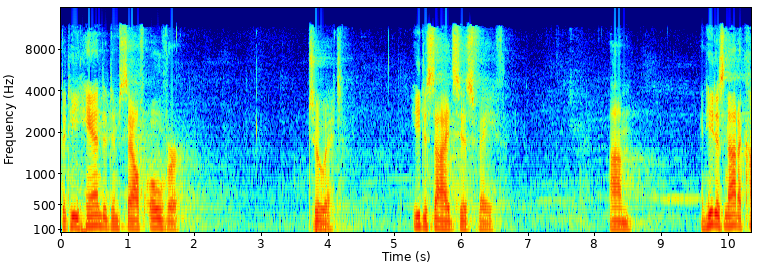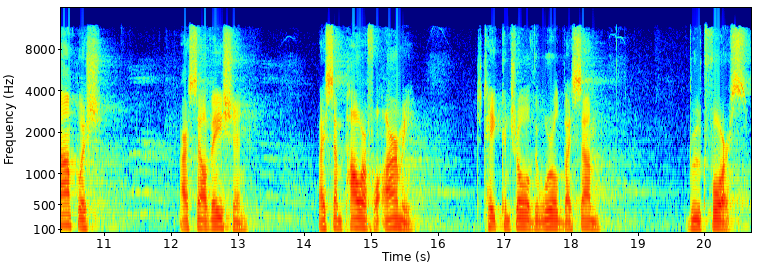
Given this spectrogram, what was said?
but he handed himself over to it. He decides his faith. Um, and he does not accomplish our salvation by some powerful army to take control of the world by some brute force.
